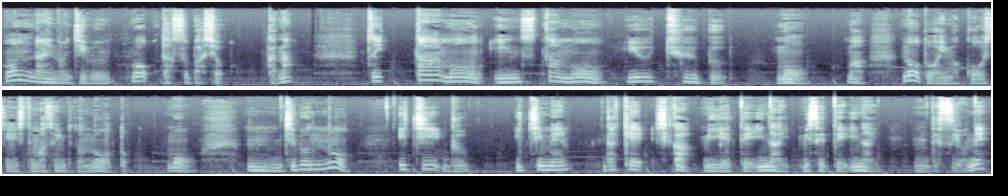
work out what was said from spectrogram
本来の自分を出す場所かな？Twitter もインスタも YouTube も、まあ、ノートは今更新してませんけど、ノートも、うん、自分の一部、一面だけしか見えていない、見せていないんですよね。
